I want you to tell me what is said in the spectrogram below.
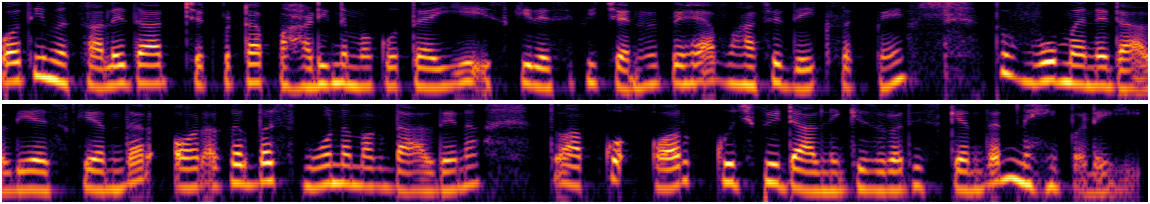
बहुत ही मसालेदार, चटपटा, पहाड़ी नमक होता है, ये इसकी रेसिपी चैनल पे है, आप वहाँ से देख सकते हैं। तो वो मैंने डाल दिया इसके अंदर, और अगर बस वो नमक डाल देना तो आपको और कुछ भी डालने की ज़रूरत इसके अंदर नहीं पड़ेगी।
